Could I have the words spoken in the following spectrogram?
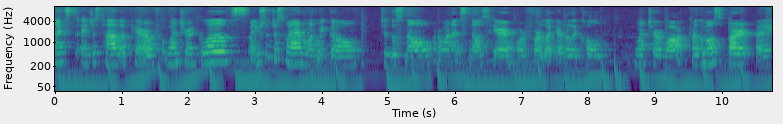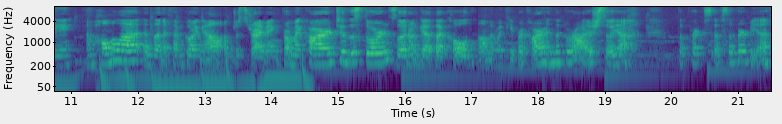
Next, I just have a pair of winter gloves. I usually just wear them when we go to the snow or when it snows here or for like a really cold winter walk. For the most part, I am home a lot and then if I'm going out, I'm just driving from my car to the store so I don't get that cold um, and we keep our car in the garage. So yeah, the perks of suburbia.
